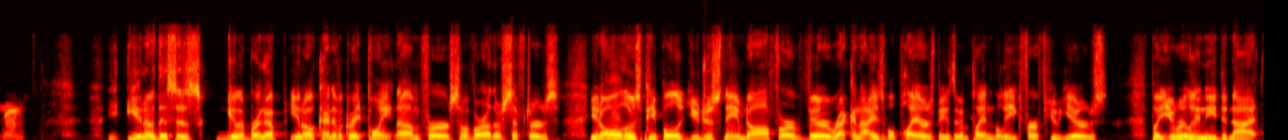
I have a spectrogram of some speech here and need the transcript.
names? You know, this is going to bring up, you know, kind of a great point um, for some of our other sifters. You know, all those people you just named off are very recognizable players because they've been playing in the league for a few years but you really need to not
